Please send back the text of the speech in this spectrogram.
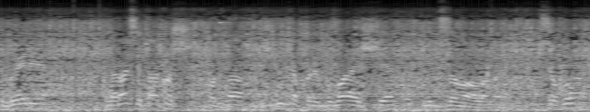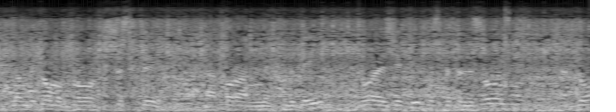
двері. Наразі також одна жінка перебуває ще під завалами. Всього нам відомо про шести е, поранених людей, двоє з яких госпіталізовані до е,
